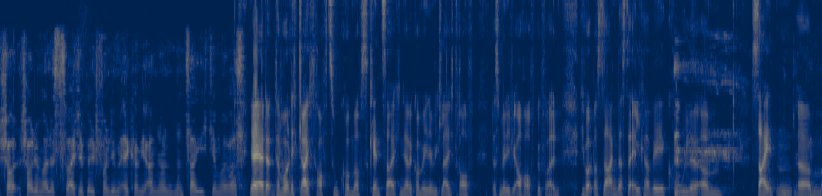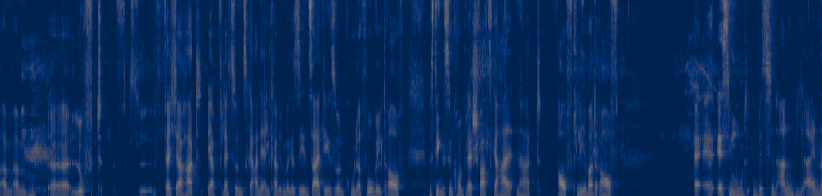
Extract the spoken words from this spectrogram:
schau, schau dir mal das zweite Bild von dem LKW an, dann, dann zeige ich dir mal was. Ja, ja, da, da wollte ich gleich drauf zukommen, aufs Kennzeichen. Ja, da komme ich nämlich gleich drauf. Das ist mir nämlich auch aufgefallen. Ich wollte noch sagen, dass der LKW coole ähm, Seiten ähm, ähm, äh, Luftfächer hat. Ihr habt vielleicht so einen Scania-LKW mal gesehen. Seitlich ist so ein cooler Vogel drauf. Das Ding ist in komplett schwarz gehalten, hat Aufkleber drauf. Äh, Es mutet ein bisschen an wie ein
